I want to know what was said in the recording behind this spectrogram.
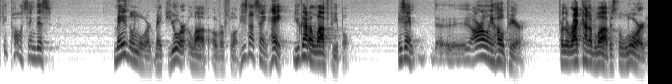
Think Paul is saying this May the Lord make your love overflow. He's not saying, hey, you got to love people. He's saying, our only hope here for the right kind of love is the Lord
